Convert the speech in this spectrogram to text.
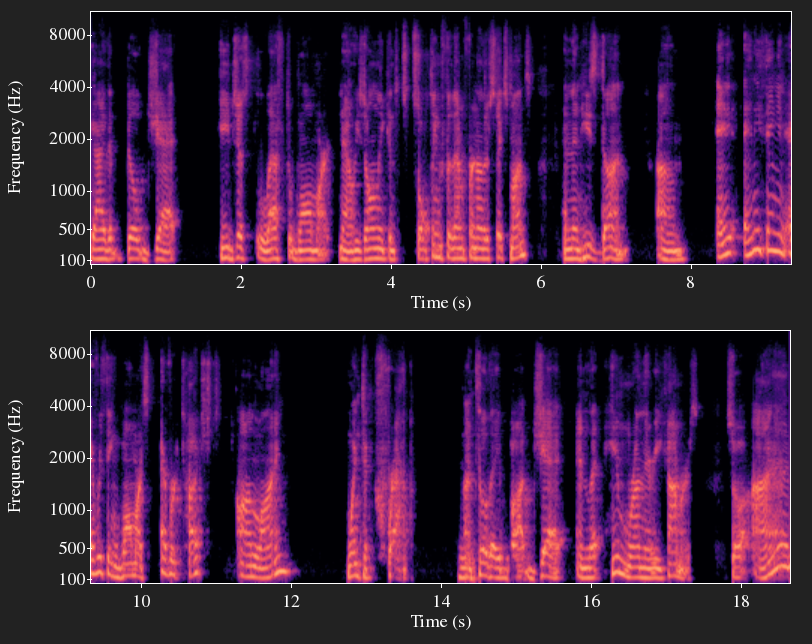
guy that built Jet, he just left Walmart. Now he's only consulting for them for another six months, and then he's done. Um, any, anything and everything Walmart's ever touched online went to crap mm. until they bought Jet and let him run their e-commerce. So I,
